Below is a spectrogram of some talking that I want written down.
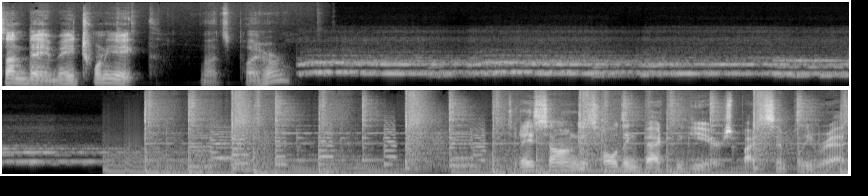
Sunday, May 28th. Let's play her. Today's song is Holding Back the Years by Simply Red.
